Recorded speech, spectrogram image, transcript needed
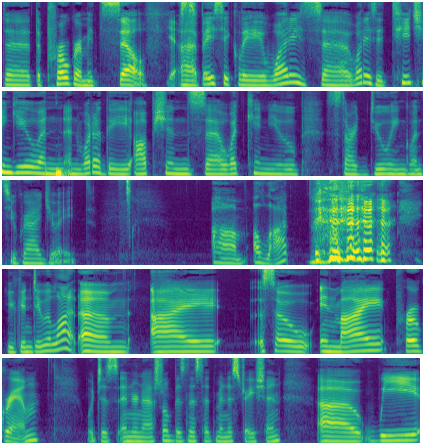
the the program itself? Yes. Uh, basically, what is uh, what is it teaching you, and and what are the options? what can you start doing once you graduate? Um, a lot. you can do a lot. Um, I so in my program which is International Business Administration, uh, we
